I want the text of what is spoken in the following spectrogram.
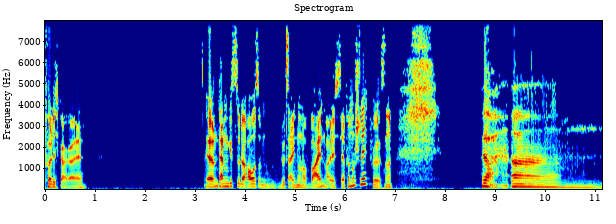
Völlig gaga, ey. Ja, und dann gehst du da raus und willst eigentlich nur noch weinen, weil ich einfach nur schlecht fühlst, ne? Ja, ähm.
